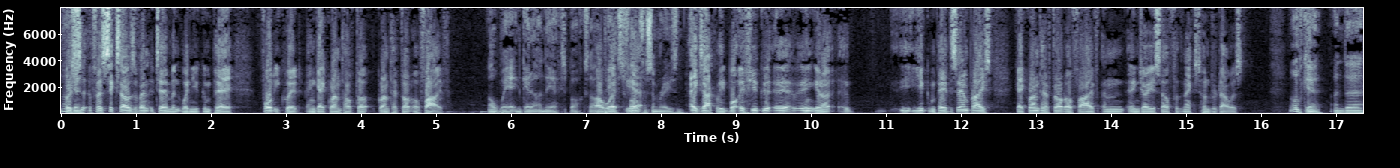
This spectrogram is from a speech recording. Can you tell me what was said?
For, Okay. s- for six hours of entertainment when you can pay 40 quid and get Grand Theft, Au- Grand Theft Auto 5. I'll wait and get it on the Xbox or Oh, wait, PS4 yeah. for some reason. Exactly, but if you could, uh, you know, uh, you can pay the same price, get Grand Theft Auto 5 and enjoy yourself for the next 100 hours. Okay, and uh,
